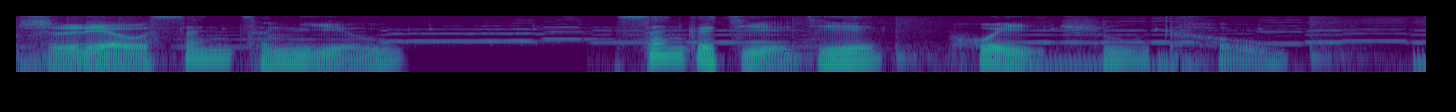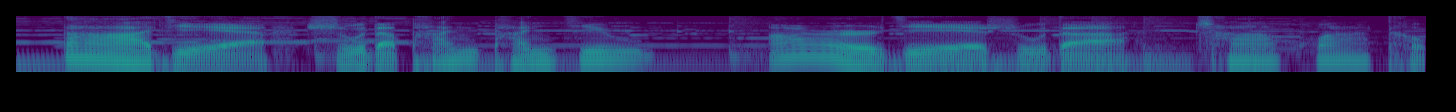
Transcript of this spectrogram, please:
石榴三层油，三个姐姐会梳头，大姐梳的盘盘揪，二姐梳的插花头。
